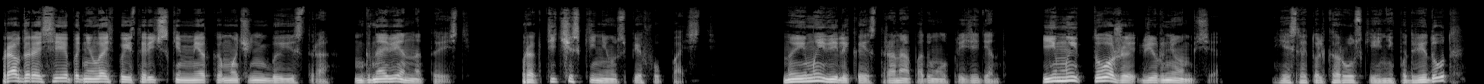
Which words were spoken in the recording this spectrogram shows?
Правда, Россия поднялась по историческим меркам очень быстро, мгновенно, то есть, практически не успев упасть. «Но и мы великая страна», — подумал президент. «И мы тоже вернемся. Если только русские не подведут,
